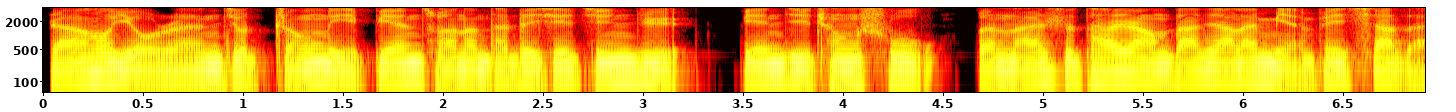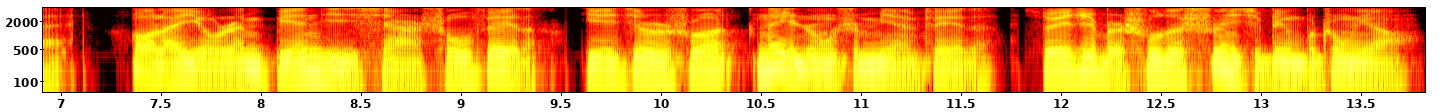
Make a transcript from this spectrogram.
然后有人就整理编传了他这些金句，编辑成书。本来是他让大家来免费下载，后来有人编辑一下收费了。也就是说，内容是免费的，所以这本书的顺序并不重要。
